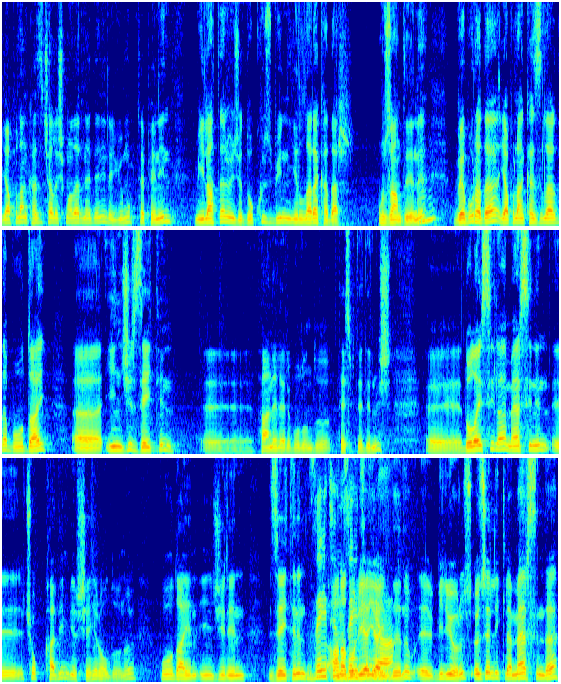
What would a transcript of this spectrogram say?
Yapılan kazı çalışmaları nedeniyle Yumuktepe'nin milattan önce 9000 yıllara kadar uzandığını ve burada yapılan kazılarda buğday, e, incir, zeytin e, taneleri bulunduğu tespit edilmiş. E, dolayısıyla Mersin'in e, çok kadim bir şehir olduğunu, buğdayın, incirin, zeytinin Zeytin, Anadolu'ya yayıldığını e, biliyoruz. Özellikle Mersin'de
